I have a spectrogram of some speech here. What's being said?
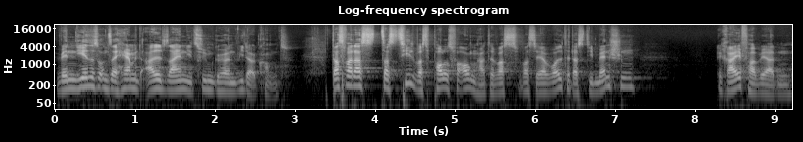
Wenn Jesus, unser Herr, mit all seinen, die zu ihm gehören, wiederkommt. Das war das, das Ziel, was Paulus vor Augen hatte, was, was er wollte, dass die Menschen reifer werden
